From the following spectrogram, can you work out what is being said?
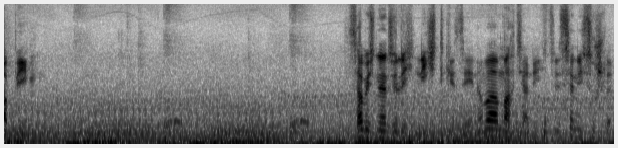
Abbiegen. Das habe ich natürlich nicht gesehen, aber macht ja nichts. Ist ja nicht so schlimm.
